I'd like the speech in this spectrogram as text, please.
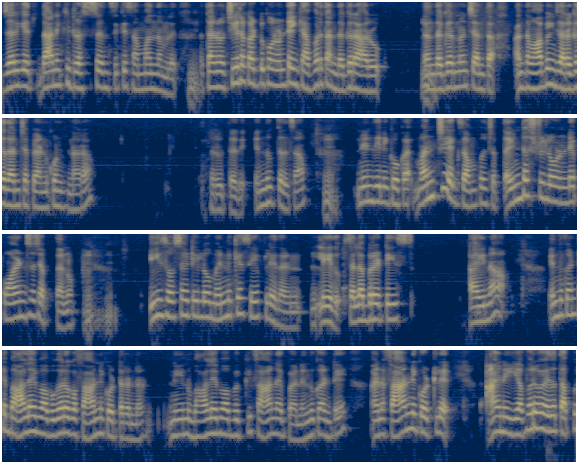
జరిగే దానికి డ్రెస్ సెన్స్కి సంబంధం లేదు. తను చీర కట్టుకొని ఉంటే ఇంకెవ్వరు తన దగ్గర రారు. తన దగ్గర నుంచి అంత అంత మాబింగ్ జరగదు అని చెప్పి అనుకుంటున్నారా? జరుగుతుంది. ఎందుకు తెలుసా. నేను దీనికి ఒక మంచి ఎగ్జాంపుల్ చెప్తా. ఇండస్ట్రీలో ఉండే పాయింట్స్ చెప్తాను. ఈ సొసైటీలో మెన్కే సేఫ్ లేదండి లేదు. సెలబ్రిటీస్ అయినా ఎందుకంటే బాలయ్య బాబు గారు ఒక ఫ్యాన్ని కొట్టారన్నారు. నేను బాలయ్య బాబుకి ఫ్యాన్ అయిపోయాను. ఎందుకంటే ఆయన ఫ్యాన్ని కొట్టలే. ఆయన ఎవరో ఏదో తప్పు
